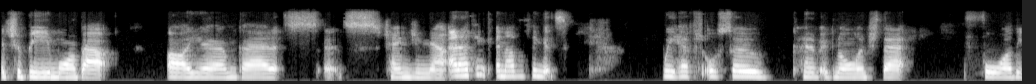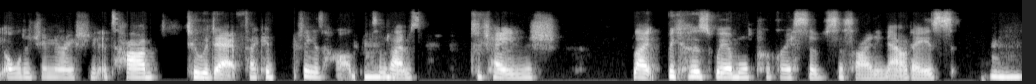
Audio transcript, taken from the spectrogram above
It should be more about oh yeah i'm glad it's it's changing now. And i think another thing it's we have to also kind of acknowledge that for the older generation, it's hard to adapt. Like adapting is hard mm-hmm. sometimes to change, like because we're a more progressive society nowadays. Mm-hmm.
